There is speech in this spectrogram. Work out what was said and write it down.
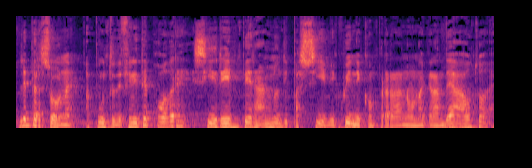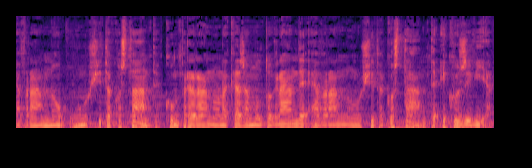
le persone appunto definite povere si riempiranno di passivi, quindi compreranno una grande auto e avranno un'uscita costante, compreranno una casa molto grande e avranno un'uscita costante e così via.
